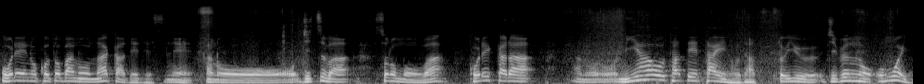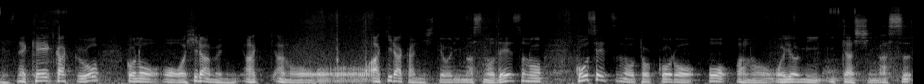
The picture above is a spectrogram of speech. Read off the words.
お礼の言葉の中でですねあの実はソロモンはこれからあの宮を建てたいのだという自分の思いですね計画をこのヒラムにああの明らかにしておりますのでその5節のところをあのお読みいたします、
